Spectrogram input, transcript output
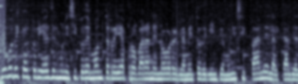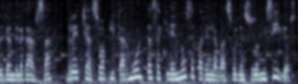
Luego de que autoridades del municipio de Monterrey aprobaran el nuevo reglamento de limpia municipal, el alcalde Adrián de la Garza rechazó aplicar multas a quienes no separen la basura en sus domicilios,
